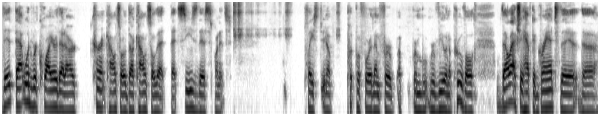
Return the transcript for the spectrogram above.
that that would require that our current council or the council that that sees this when it's placed, you know, put before them for review and approval, they'll actually have to grant the the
